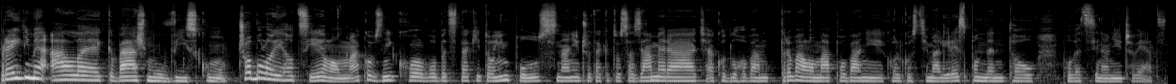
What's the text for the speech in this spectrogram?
Prejdime ale k vášmu výskumu. Čo bolo jeho cieľom? Ako vznikol vôbec takýto impuls na niečo takéto sa zamerať? Ako dlho vám trvalo mapovanie? Koľko ste mali respondentov? Povedzte nám niečo viac.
